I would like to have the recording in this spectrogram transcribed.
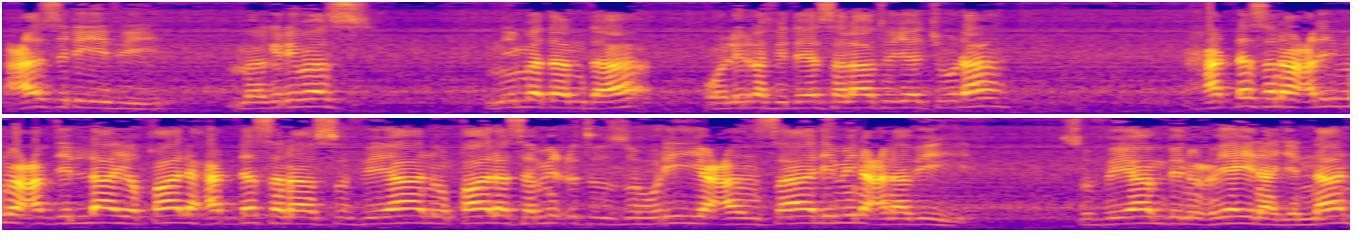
casrii fi magribas nima danda'a walirra fidee salaatu jechuudha حدثنا علي بن عبد الله قال حدثنا سفيان قال سمعت الزهري عن سالم عن أبيه سفيان بن عيينة جنان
